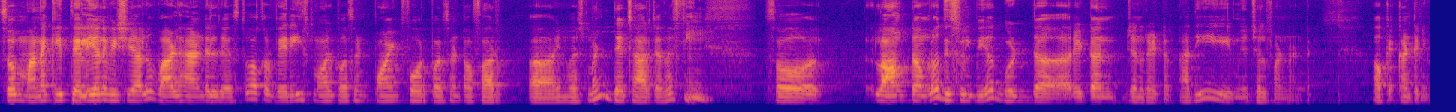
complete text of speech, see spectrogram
సో మనకి తెలియని విషయాలు వాళ్ళు హ్యాండిల్ చేస్తూ ఒక very small percent point four percent of our investment they charge us a fee. So long టర్మ్లో this will be a good return generator. అది మ్యూచువల్ ఫండ్ అంటే. ఓకే కంటిన్యూ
